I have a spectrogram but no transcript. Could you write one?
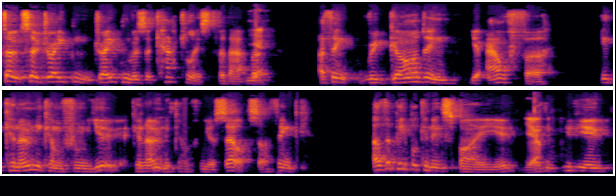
So so Drayton Drayton was a catalyst for that. But Yeah. I think regarding your alpha, it can only come from you. It can only come from yourself. So I think other people can inspire you. Yeah. They can give you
